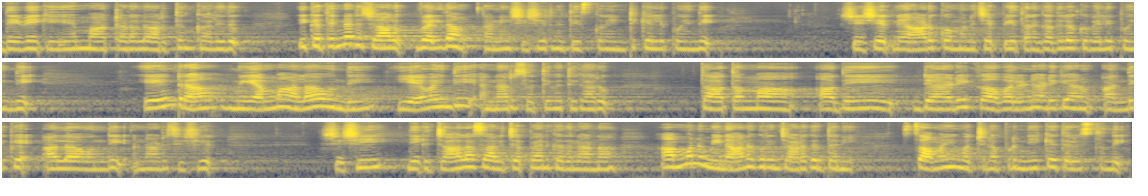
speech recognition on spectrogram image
దివికి ఏం మాట్లాడాలో అర్థం కాలేదు. ఇక తిన్నది చాలు వెళ్దాం అని శిశిర్ని తీసుకుని ఇంటికి వెళ్ళిపోయింది. శిశిర్ని ఆడుకోమని చెప్పి తన గదిలోకి వెళ్ళిపోయింది. ఏంట్రా మీ అమ్మ అలా ఉంది? ఏమైంది? అన్నారు సత్యవతి గారు. తాతమ్మ అది డాడీ కావాలని అడిగాను అందుకే అలా ఉంది అన్నాడు శిశిర్ శిశి నీకు చాలాసార్లు చెప్పాను కదా నాన్న అమ్మను మీ నాన్న గురించి అడగద్దని. సమయం వచ్చినప్పుడు నీకే తెలుస్తుంది.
